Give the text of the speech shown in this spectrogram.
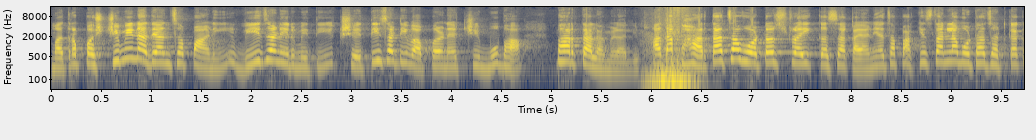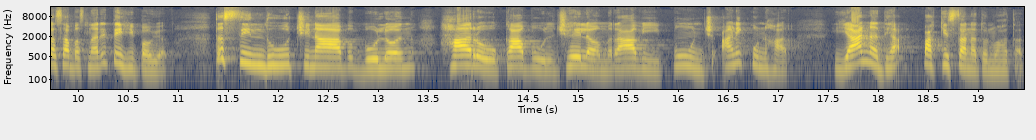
मात्र पश्चिमी नद्यांचं पाणी वीज निर्मिती शेतीसाठी वापरण्याची मुभा भारताला मिळाली. आता भारताचा वॉटर स्ट्राईक कसा काय आणि याचा पाकिस्तानला मोठा झटका कसा बसणार आहे तेही पाहूयात. तर सिंधू चिनाब बोलन हारो काबूल झेलम रावी पूंछ आणि कुन्हार या नद्या पाकिस्तानातून वाहतात.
